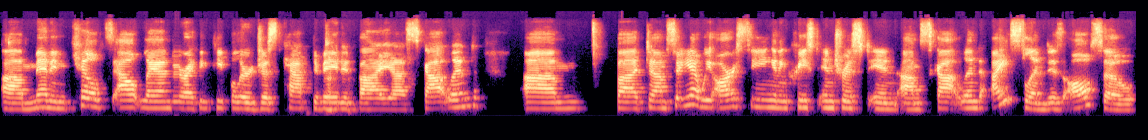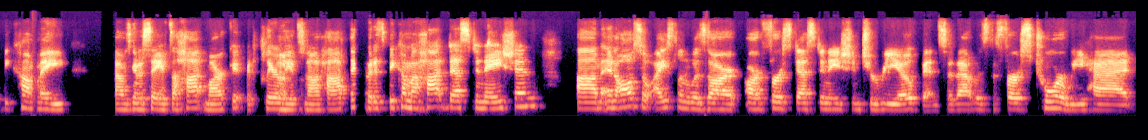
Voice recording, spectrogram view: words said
Um, Men in Kilts, Outlander. I think people are just captivated by uh, Scotland. Um, but um, so yeah, we are seeing an increased interest in um, Scotland. Iceland is also become a I was going to say it's a hot market, but clearly it's not hot there, but it's become a hot destination. Um, and also, Iceland was our, our first destination to reopen. So that was the first tour we had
